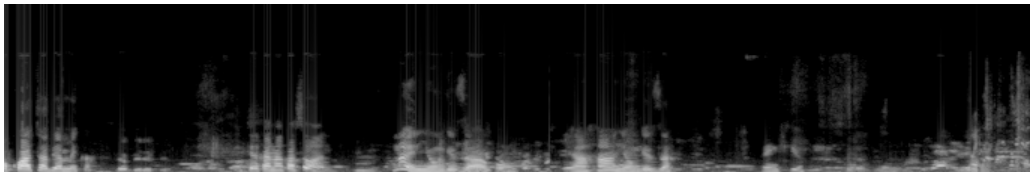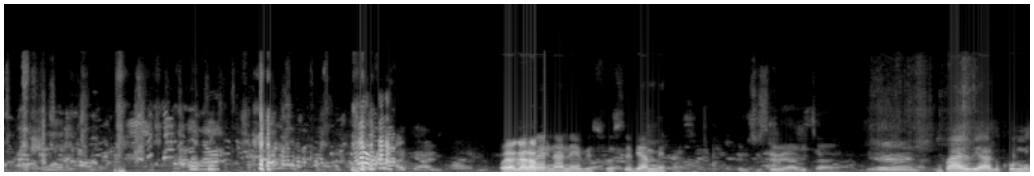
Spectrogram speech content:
Okwata bya meka? Nteeka n'akasowaani? Naye nyongezaako. Aha, nyongeza. Thank you. Oyagala Ina n'ebisuuse bya meka? ebisuse bya bitaano. Mpaayo bya lukumi.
